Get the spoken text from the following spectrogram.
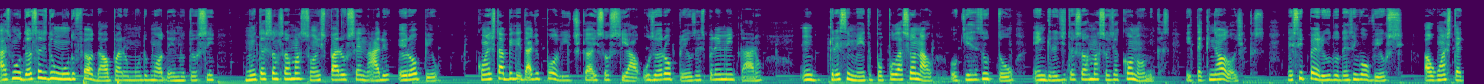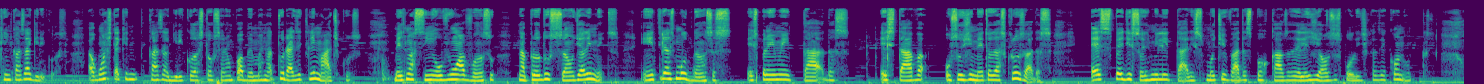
As mudanças do mundo feudal para o mundo moderno trouxe muitas transformações para o cenário europeu. Com a estabilidade política e social, os europeus experimentaram um crescimento populacional, o que resultou em grandes transformações econômicas e tecnológicas. Nesse período desenvolveu-se algumas técnicas agrícolas. Algumas técnicas agrícolas trouxeram problemas naturais e climáticos. Mesmo assim, houve um avanço na produção de alimentos. Entre as mudanças experimentadas estava o surgimento das cruzadas, expedições militares motivadas por causas religiosas, políticas e econômicas.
